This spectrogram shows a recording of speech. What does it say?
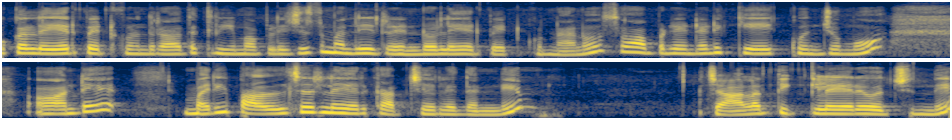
ఒక లేయర్ పెట్టుకున్న తర్వాత క్రీమ్ అప్లై చేసి మళ్ళీ రెండో లేయర్ పెట్టుకున్నాను. సో అప్పుడు ఏంటంటే కేక్ కొంచెము అంటే మరీ పల్చర్ లేయర్ కట్ చేయలేదండి. చాలా థిక్ లేయరే వచ్చింది.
